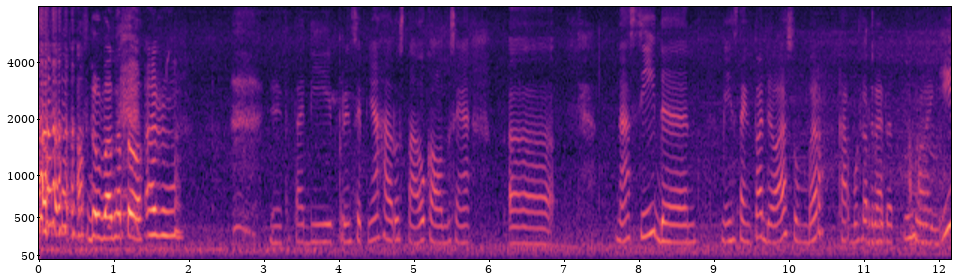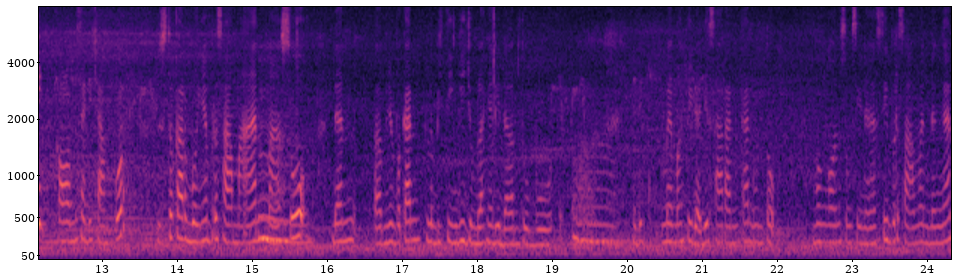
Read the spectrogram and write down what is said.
afdol banget tuh. aduh ya itu tadi prinsipnya harus tahu kalau misalnya eh, nasi dan mie instan itu adalah sumber karbohidrat, Karbohidrat. apalagi kalau misalnya dicampur justru karbonya bersamaan masuk dan eh, menyebabkan lebih tinggi jumlahnya di dalam tubuh gitu. jadi memang tidak disarankan untuk mengonsumsi nasi bersamaan dengan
